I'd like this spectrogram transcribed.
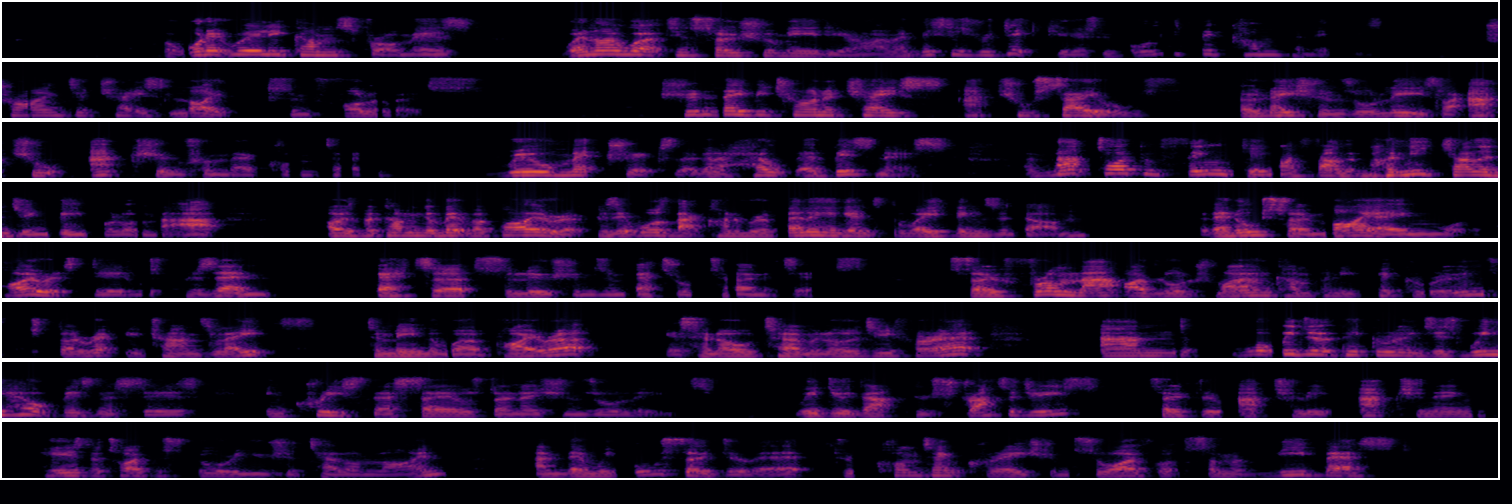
But what it really comes from is when I worked in social media, I went, this is ridiculous. We've all these big companies trying to chase likes and followers. Shouldn't they be trying to chase actual sales, donations, or leads, like actual action from their content, real metrics that are going to help their business? And that type of thinking, I found that by me challenging people on that, I was becoming a bit of a pirate because it was that kind of rebelling against the way things are done. But then also, my aim, what the pirates did, was present better solutions and better alternatives. So from that, I've launched my own company, Picaroons, which directly translates to mean the word pirate. It's an old terminology for it. And what we do at Picaroons is we help businesses increase their sales, donations, or leads. We do that through strategies, so through actually actioning. Here's the type of story you should tell online. And then we also do it through content creation. So I've got some of the best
